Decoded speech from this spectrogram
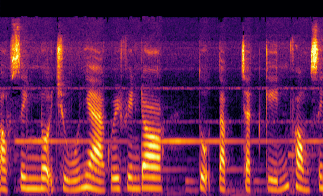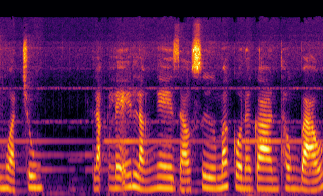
Học sinh nội trú nhà Gryffindor tụ tập chật kín phòng sinh hoạt chung, lặng lẽ lắng nghe giáo sư McGonagall thông báo.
